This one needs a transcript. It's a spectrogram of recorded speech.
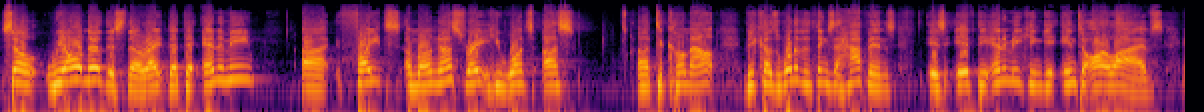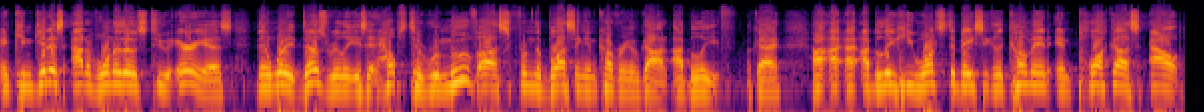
so we all know this though, right? That the enemy uh, fights among us, right? He wants us uh, to come out because one of the things that happens is if the enemy can get into our lives and can get us out of one of those two areas, then what it does really is it helps to remove us from the blessing and covering of God, I believe. Okay? I, I, I believe he wants to basically come in and pluck us out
